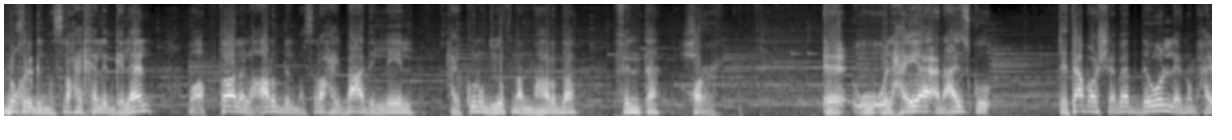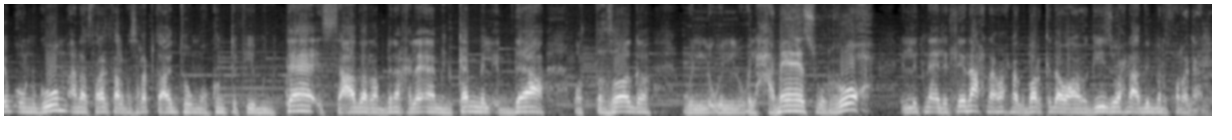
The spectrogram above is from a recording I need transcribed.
المخرج المسرحي خالد جلال وأبطال العرض المسرحي بعد الليل هيكونوا ضيوفنا النهارده في انت حر. أه والحقيقة أنا عايزكم تتابعوا الشباب دول لأنهم هيبقوا نجوم أنا اتفرجت على المسرحية بتاعتهم وكنت في منتهى السعادة ربنا خلقها من كم الإبداع والطزاجه وال وال والحماس والروح اللي اتنقلت لنا إحنا وإحنا كبار كده وعواجيز وإحنا قاعدين بنتفرج عليها.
